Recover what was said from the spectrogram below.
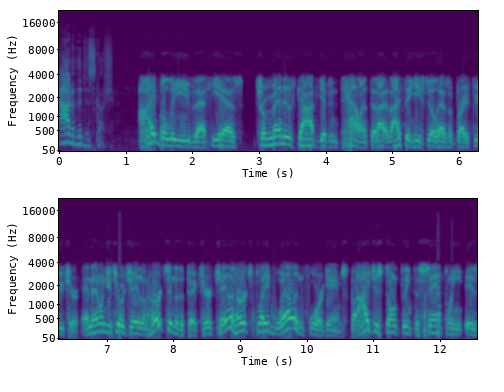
out of the discussion. I believe that he has tremendous God-given talent that I, I think he still has a bright future. And then when you throw Jalen Hurts into the picture, Jalen Hurts played well in four games, but I just don't think the sampling is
